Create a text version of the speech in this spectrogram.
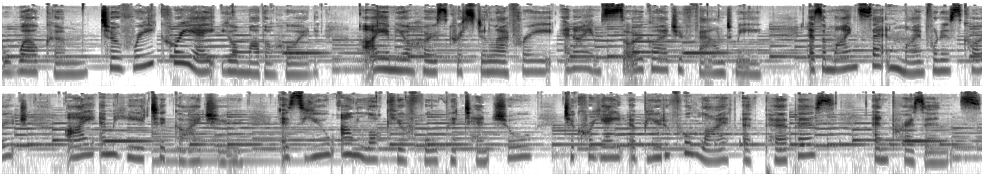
Welcome to Recreate Your Motherhood. I am your host, Kristen Laffrey, and I am so glad you found me. As a mindset and mindfulness coach, I am here to guide you as you unlock your full potential to create a beautiful life of purpose and presence.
